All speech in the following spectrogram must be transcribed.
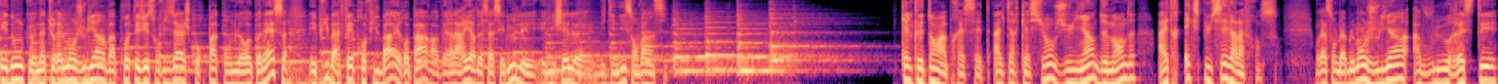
Et donc euh, naturellement Julien va protéger son visage pour pas qu'on ne le reconnaisse et puis bah, fait profil bas et repart vers l'arrière de sa cellule et, Michel euh, Vitini s'en va ainsi. Quelque temps après cette altercation, Julien demande à être expulsé vers la France. Vraisemblablement, Julien a voulu rester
